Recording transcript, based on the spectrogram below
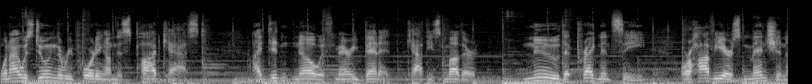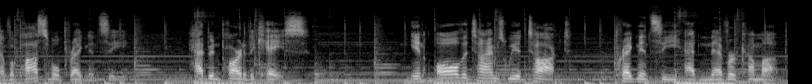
When I was doing the reporting on this podcast, I didn't know if Mary Bennett, Cathy's mother, knew that pregnancy or Javier's mention of a possible pregnancy had been part of the case. In all the times we had talked, pregnancy had never come up.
